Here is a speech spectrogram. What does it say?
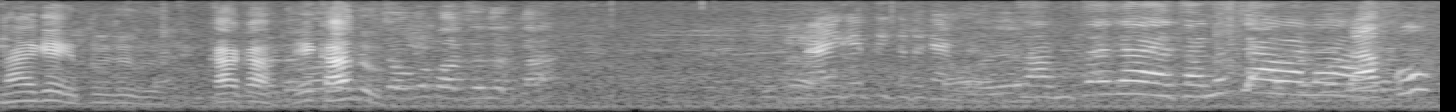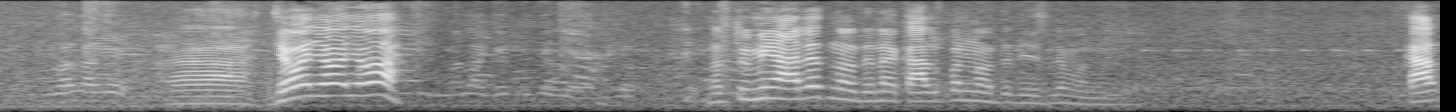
नाही घे तुझं का का? हे खा तू. ना जेवायला. काकू हा. जेव्हा जेव्हा जेव्हा मग तुम्ही आलेच नव्हते ना काल पण नव्हते दिसले म्हणून. काल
